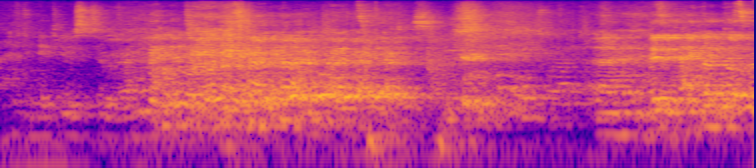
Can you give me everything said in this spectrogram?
I have to get used to. Ничего. Uh, Maybe they can talk uh,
